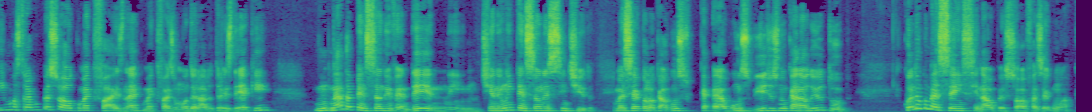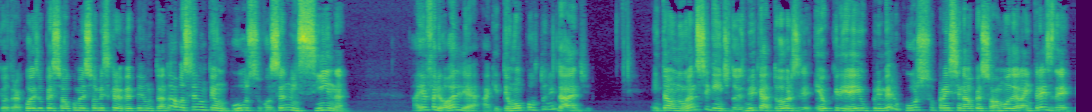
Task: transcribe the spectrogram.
e mostrar para o pessoal como é que faz, né? Como é que faz um modelado 3D aqui. Nada pensando em vender, nem, não tinha nenhuma intenção nesse sentido. Comecei a colocar alguns, alguns vídeos no canal do YouTube. Quando eu comecei a ensinar o pessoal a fazer alguma outra coisa, o pessoal começou a me escrever perguntando: Ah, você não tem um curso? Você não ensina? Aí eu falei: Olha, aqui tem uma oportunidade. Então, no ano seguinte, 2014, eu criei o primeiro curso para ensinar o pessoal a modelar em 3D.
